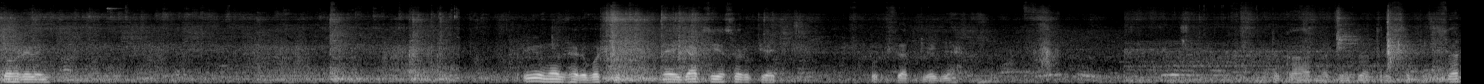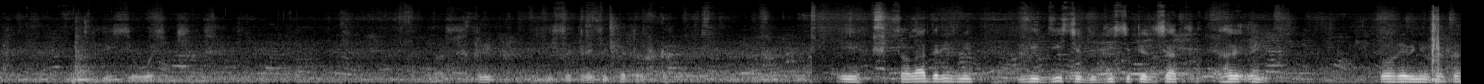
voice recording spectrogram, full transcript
100 гривень. І у нас грибочки на є 45. Тут 55 є. Така гарна кінза 350, 280. У нас скрип 230 петрушка. І салати різні від 200 до 250 гривень. 100 гривень вже.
